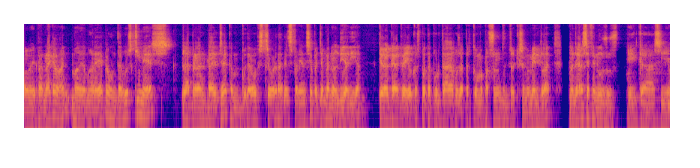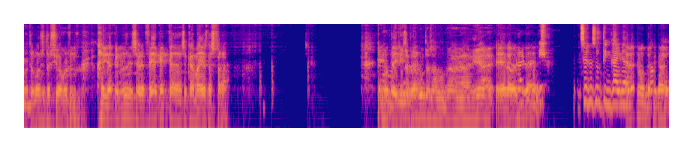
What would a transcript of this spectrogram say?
Molt bé, per anar acabant, m'agradaria preguntar-vos quin és l'aprenentatge que em podeu extreure d'aquesta experiència, per exemple, en el dia a dia. Què és el que creieu que es pot aportar a vosaltres com a persones, del que se m'invento, eh? Doncs ara sé fent usos, i que si em trobo una situació on he de fer un ús, ja sabré fer aquest que sé que mai es desfarà. És molt Quina difícil, eh? pregunta s'ha eh? Eh, la veritat, Potser no sortim gaire. era la pregunta final.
